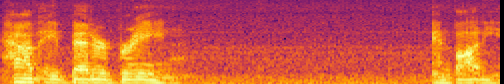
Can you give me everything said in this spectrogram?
Have a better brain and body.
